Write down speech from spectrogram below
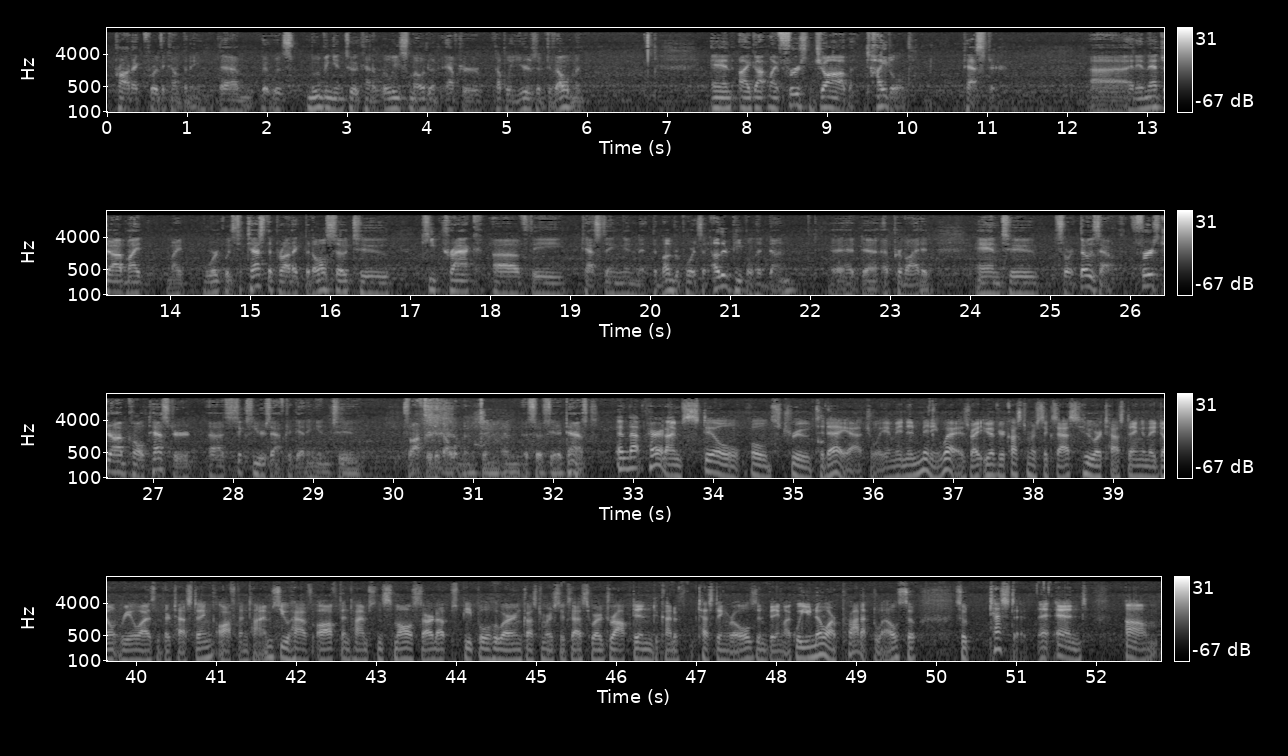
product for the company um, that was moving into a kind of release mode after a couple of years of development. And I got my first job titled tester. Uh, and in that job, my, my work was to test the product, but also to keep track of the testing and the bug reports that other people had done, uh, had uh, provided, and to sort those out. First job called tester, uh, six years after getting into software development and, and associated tasks. And that paradigm still holds true today, actually. I mean, in many ways, right? You have your customer success who are testing and they don't realize that they're testing, oftentimes. You have, oftentimes, in small startups, people who are in customer success who are dropped into kind of testing roles and being like, well, you know our product well, so, so test it. And, um,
